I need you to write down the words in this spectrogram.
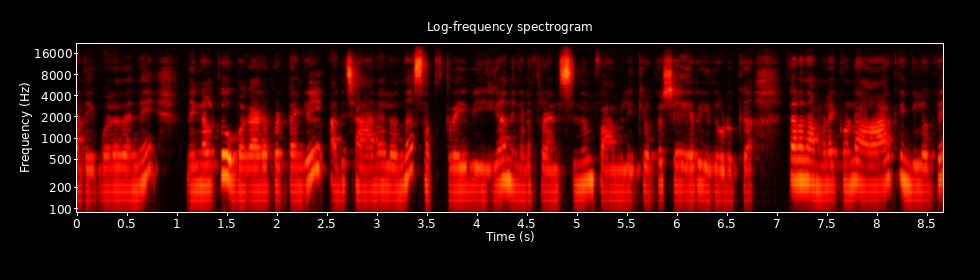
അതേപോലെ തന്നെ നിങ്ങൾക്ക് ഉപകാരപ്പെട്ടെങ്കിൽ അത് ചാനലൊന്ന് സബ്സ്ക്രൈബ് ചെയ്യുക. നിങ്ങളുടെ ഫ്രണ്ട്സിനും ഫാമിലിക്കും ഒക്കെ ഷെയർ ചെയ്ത് കൊടുക്കുക. കാരണം നമ്മളെ കൊണ്ട് ആർക്കെങ്കിലുമൊക്കെ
